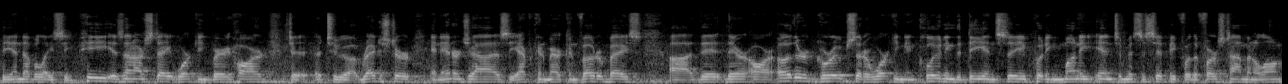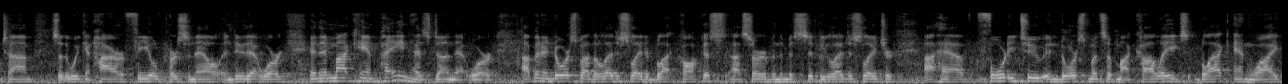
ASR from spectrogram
the NAACP is in our state working very hard to to uh, register and energize the African American voter base. Uh, the, there are other groups that are working, including the DNC, putting money into Mississippi for the first time in a long time so that we can hire field personnel and do that work. And then my campaign has done that work. I've been endorsed by the Legislative Black Caucus. I serve in the Mississippi legislature. I have 42 endorsements of my colleagues, black and white.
